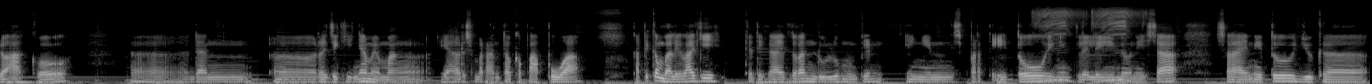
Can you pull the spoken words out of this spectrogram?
doaku Uh, dan uh, rezekinya memang ya harus merantau ke Papua. Tapi kembali lagi ketika itu kan dulu mungkin ingin seperti itu, ingin keliling Indonesia. Selain itu juga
